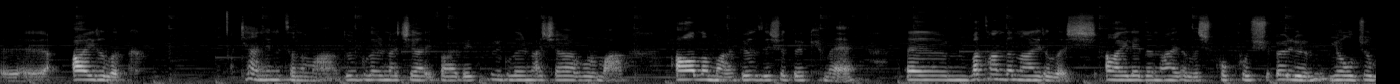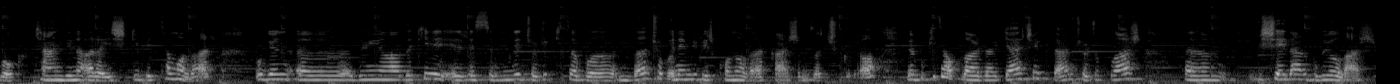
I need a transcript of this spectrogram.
e, ayrılık, kendini tanıma, duygularını açığa ifade duygularını açığa vurma, ağlama, gözyaşı dökme, e, vatandan ayrılış, aileden ayrılış, kopuş, ölüm, yolculuk, kendini arayış gibi temalar bugün e, dünyadaki resimli çocuk kitabında çok önemli bir konu olarak karşımıza çıkıyor. Ve bu kitaplarda gerçekten çocuklar bir şeyler buluyorlar.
